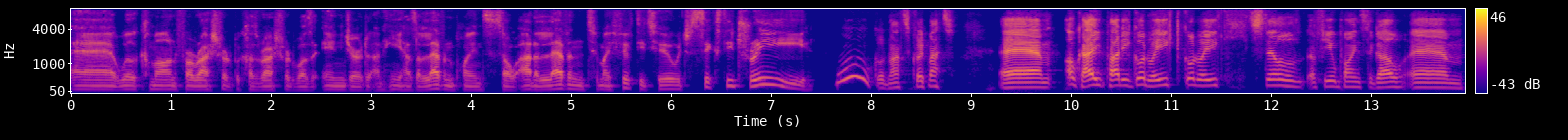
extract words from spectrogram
uh, will come on for Rashford because Rashford was injured and he has 11 points. So add 11 to my 52, which is 63. Woo, good maths, quick maths. Um, okay, Paddy, good week, good week. Still a few points to go. Um,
